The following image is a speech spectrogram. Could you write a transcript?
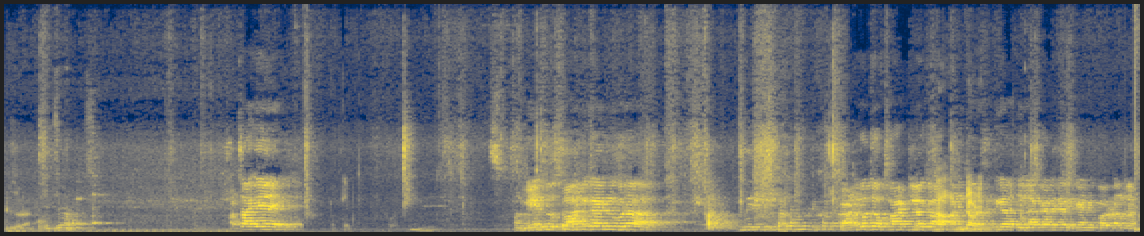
ఇటు చూడండి. అట్లాగే మేసు స్వామి గారిని కూడా కడపతో పార్టీలోకి జిల్లా కార్యదర్శి కోరడం కొంచెం.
